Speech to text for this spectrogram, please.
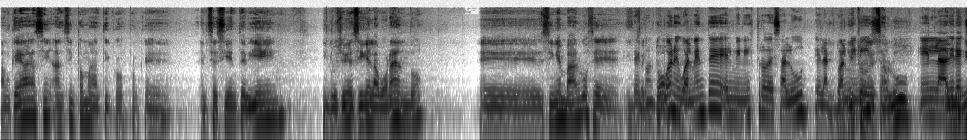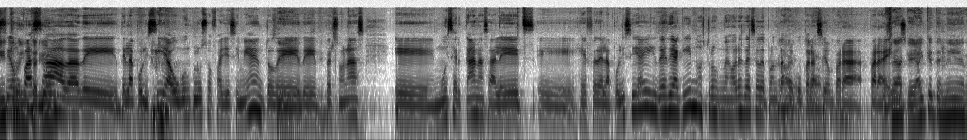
aunque es asintomático, porque él se siente bien, inclusive sigue elaborando, eh, sin embargo, se infectó. bueno, igualmente el ministro de Salud, el actual ministro, de Salud, en la dirección pasada de, la policía hubo incluso fallecimiento de, personas eh, muy cercanas al ex eh, jefe de la policía y desde aquí nuestros mejores deseos de pronta recuperación para, para ellos. O sea que hay que tener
